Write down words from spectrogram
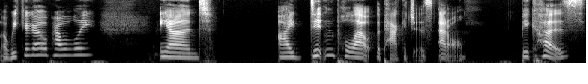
a week ago, probably, and I didn't pull out the packages at all because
